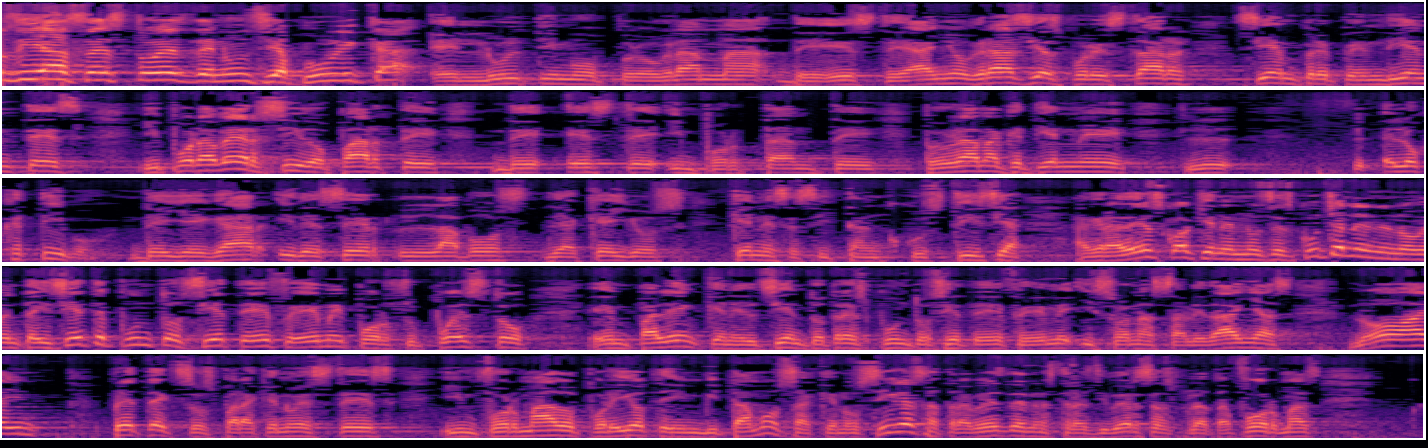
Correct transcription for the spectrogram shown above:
Buenos días, esto es Denuncia Pública, el último programa de este año. Gracias por estar siempre pendientes y por haber sido parte de este importante programa que tiene el objetivo de llegar y de ser la voz de aquellos que necesitan justicia. Agradezco a quienes nos escuchan en el 97.7 FM y por supuesto en Palenque en el 103.7 FM y zonas aledañas. No hay pretextos para que no estés informado, por ello te invitamos a que nos sigas a través de nuestras diversas plataformas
